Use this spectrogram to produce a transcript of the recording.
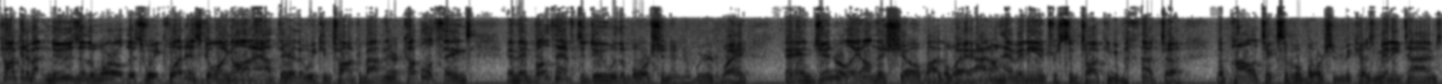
Talking about news of the world this week, what is going on out there that we can talk about? And there are a couple of things, and they both have to do with abortion in a weird way. And generally on this show, by the way, I don't have any interest in talking about uh, the politics of abortion because many times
